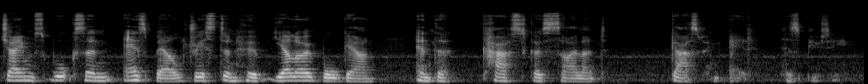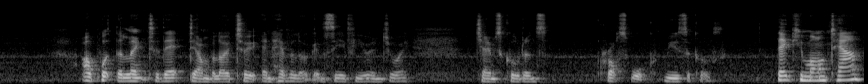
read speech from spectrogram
James walks in as Belle dressed in her yellow ball gown and the cast goes silent, gasping at his beauty. I'll put the link to that down below too and have a look and see if you enjoy James Corden's crosswalk musicals. Thank you, Momtown.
